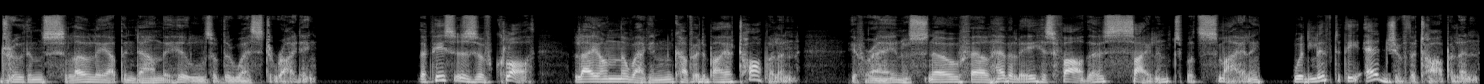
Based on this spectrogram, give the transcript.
drew them slowly up and down the hills of the West Riding. The pieces of cloth lay on the wagon covered by a tarpaulin if rain or snow fell heavily, his father, silent but smiling, would lift the edge of the tarpaulin,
